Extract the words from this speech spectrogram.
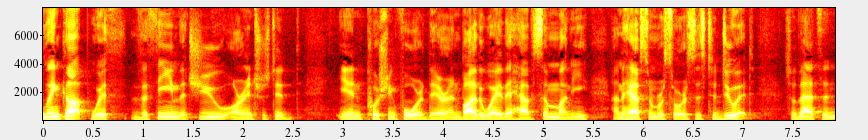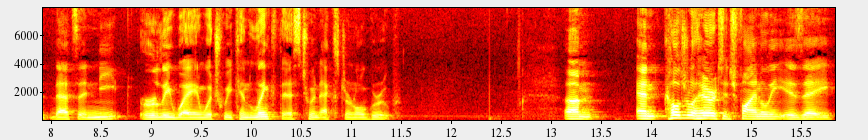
link up with the theme that you are interested in pushing forward there. And by the way, they have some money and they have some resources to do it. So that's a, that's a neat early way in which we can link this to an external group. Um, and cultural heritage, finally, is a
